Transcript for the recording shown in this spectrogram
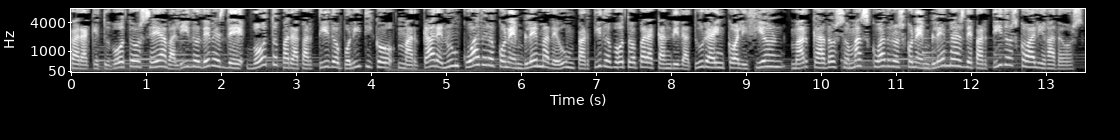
Para que tu voto sea válido debes de, voto para partido político, marcar en un cuadro con emblema de un partido voto para candidatura en coalición, marca dos o más cuadros con emblemas de partidos coaligados.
